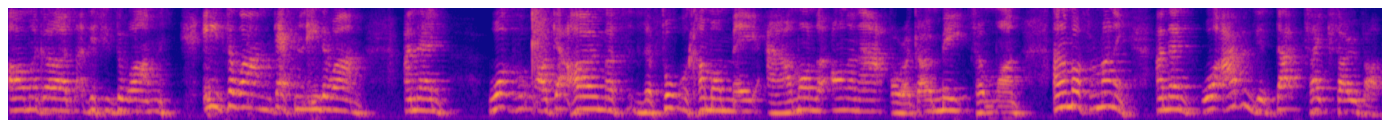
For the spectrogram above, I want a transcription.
oh my god, this is the one. He's the one, definitely the one. And then what I get home, the fault will come on me, and I'm on on an app, or I go meet someone, and I'm off and running. And then what happens is that takes over.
